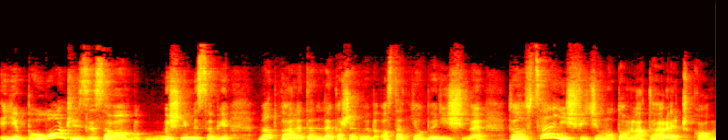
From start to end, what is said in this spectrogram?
je połączyć ze sobą. Myślimy sobie, matko, ale ten lekarz, jak my ostatnio byliśmy, to on wcale nie świecił mu tą latareczką.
